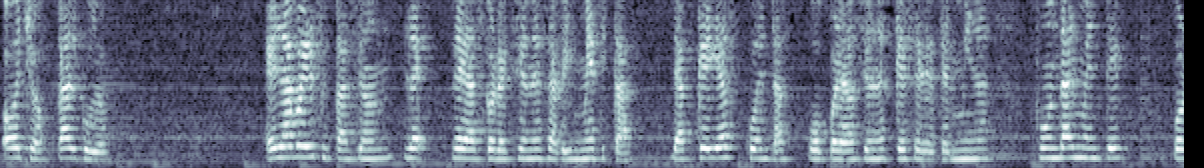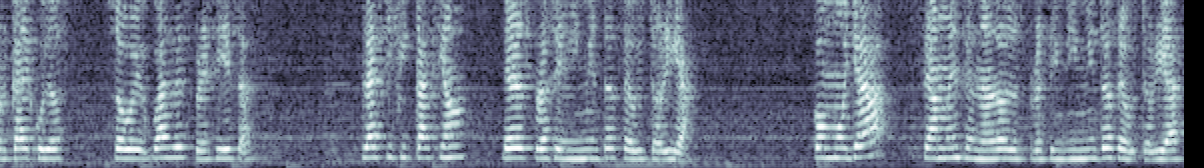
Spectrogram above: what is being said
8. Cálculo. Es la verificación de las correcciones aritméticas de aquellas cuentas u operaciones que se determinan fundamentalmente por cálculos sobre bases precisas. Clasificación de los procedimientos de auditoría. Como ya se ha mencionado, los procedimientos de auditoría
